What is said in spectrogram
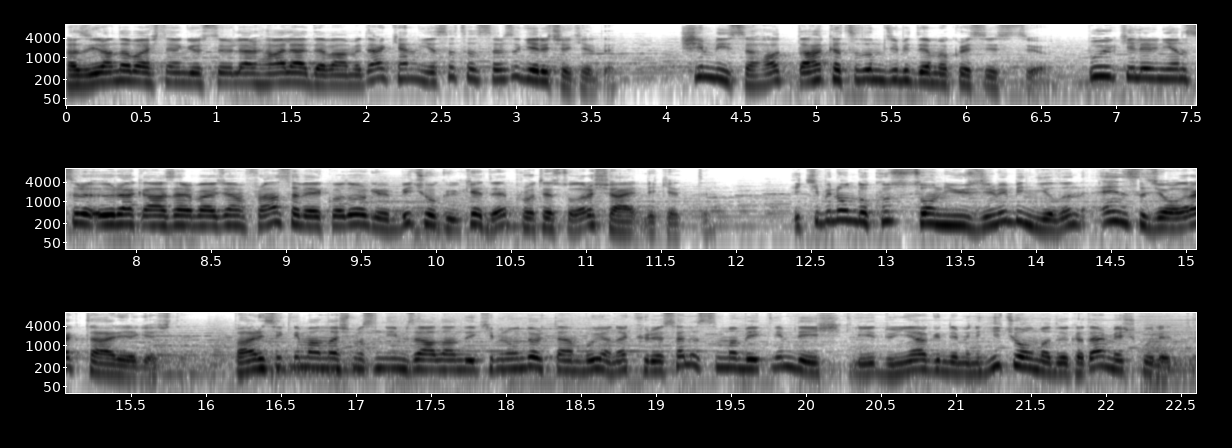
Haziran'da başlayan gösteriler hala devam ederken yasa tasarısı geri çekildi. Şimdi ise halk daha katılımcı bir demokrasi istiyor. Bu ülkelerin yanı sıra Irak, Azerbaycan, Fransa ve Ekvador gibi birçok ülke de protestolara şahitlik etti. 2019 son 120 bin yılın en sıcağı olarak tarihe geçti. Paris İklim Anlaşması'nın imzalandığı 2014'ten bu yana küresel ısınma ve iklim değişikliği dünya gündemini hiç olmadığı kadar meşgul etti.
